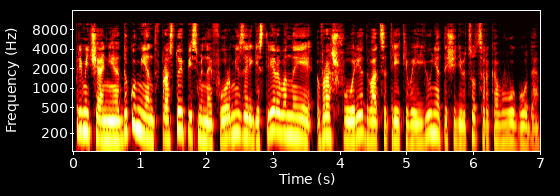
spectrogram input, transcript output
Примечание. Документ в простой письменной форме, зарегистрированный в Рашфоре 23 июня 1940 года.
